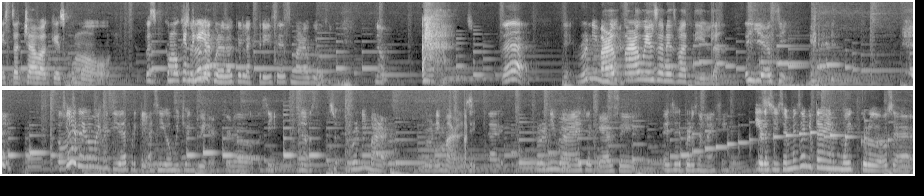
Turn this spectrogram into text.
esta chava que es como... Pues como gente Solo que ya... recuerdo que la actriz es Mara Wilson. No. ah. Rooney Mara. Wilson es Matilda. Yo sí. sí la tengo muy metida porque la sigo mucho en Twitter, pero sí. No, Rooney Mara. Rooney Mara, sí. Rooney Mara es la que hace ese personaje. Pero sí, se me hace a mí también muy crudo, o sea,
